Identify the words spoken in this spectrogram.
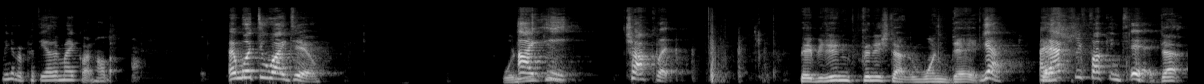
We never put the other mic on. Hold on. And what do I do? What do I do? eat chocolate. Baby, you didn't finish that in one day. Yeah, I That's- actually fucking did. That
